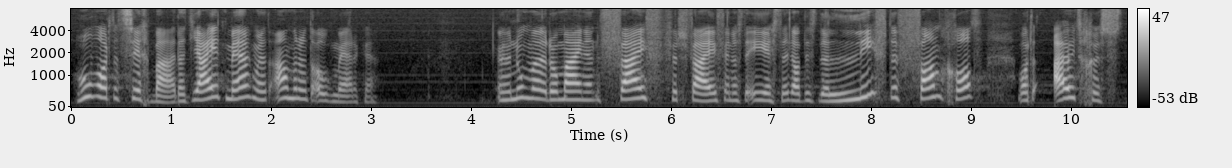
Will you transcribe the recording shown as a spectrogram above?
Hoe wordt het zichtbaar? Dat jij het merkt, maar dat anderen het ook merken. En we noemen Romeinen 5, vers 5, en dat is de eerste. Dat is de liefde van God wordt uitgestort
